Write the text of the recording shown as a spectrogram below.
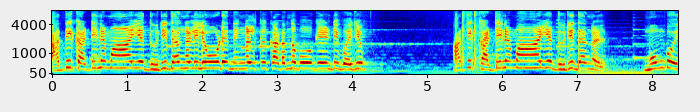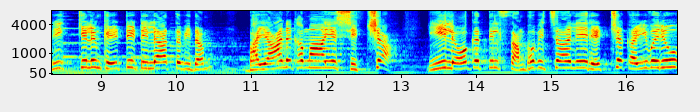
അതികഠിനമായ ദുരിതങ്ങളിലൂടെ നിങ്ങൾക്ക് കടന്നു പോകേണ്ടി വരും. അതികഠിനമായ ദുരിതങ്ങൾ മുമ്പൊരിക്കലും കേട്ടിട്ടില്ലാത്ത വിധം ഭയാനകമായ ശിക്ഷ ഈ ലോകത്തിൽ സംഭവിച്ചാലേ രക്ഷ കൈവരൂ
